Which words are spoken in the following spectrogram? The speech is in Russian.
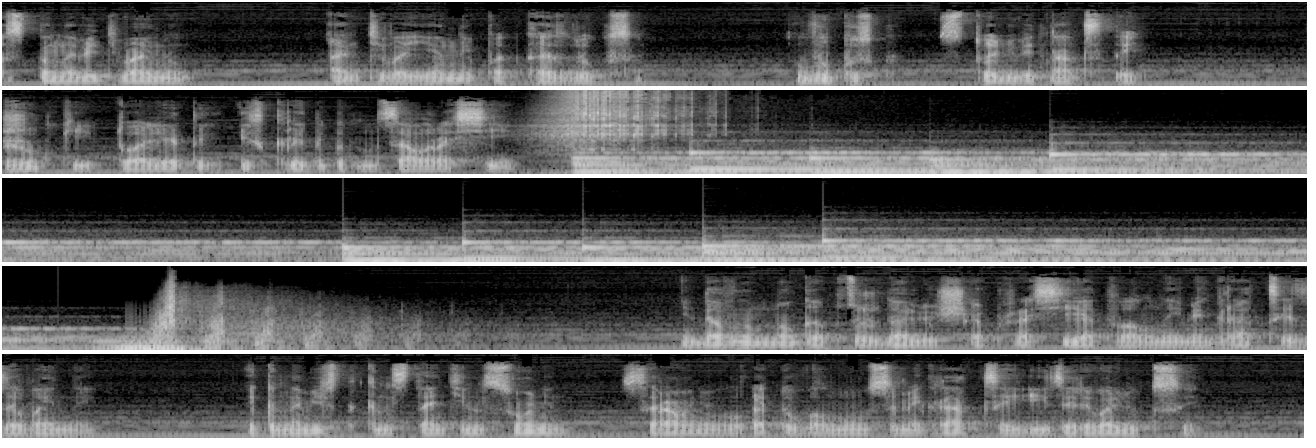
Остановить войну. Антивоенный подкаст Дукса. Выпуск 119. Жуткие туалеты и скрытый потенциал России. Недавно много обсуждали ущерб России от волны миграции из-за войны. Экономист Константин Сонин сравнивал эту волну с эмиграцией из-за революции.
